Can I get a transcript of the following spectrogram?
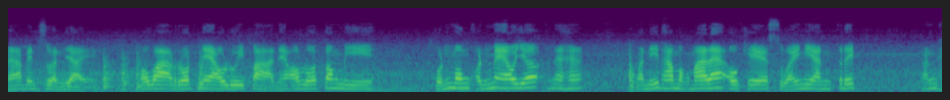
นะเป็นส่วนใหญ่ ราะว่ารถแนวลุยป่าแนวเอารถต้องมีขนมงขนแมวเยอะนะฮะ วันนี้ทำออกมาแล้วโอเค สวยเนียนกริปทั้งแถ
